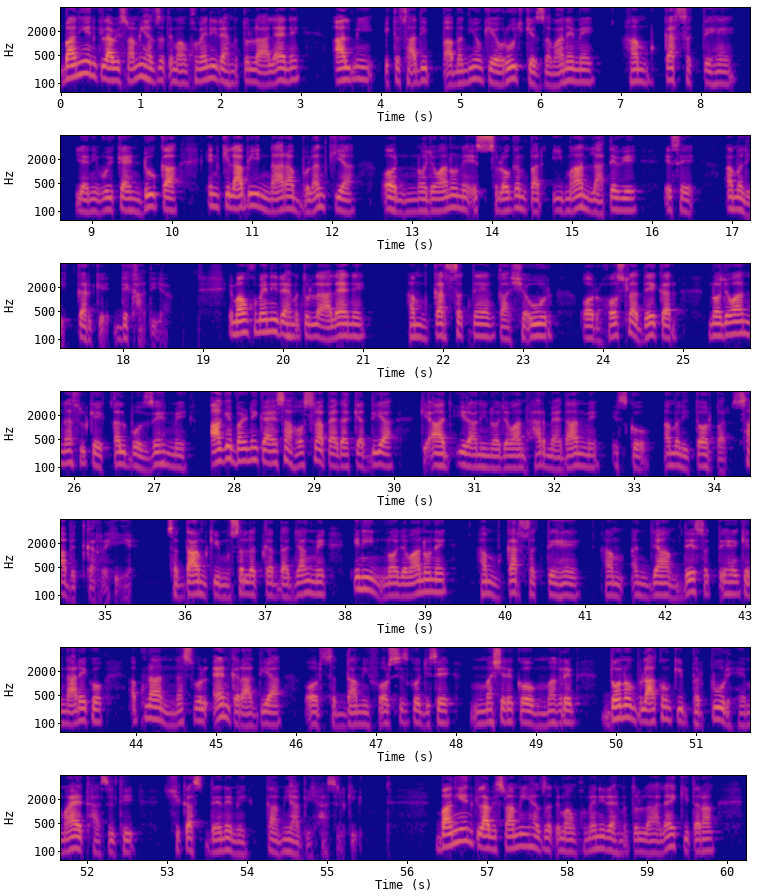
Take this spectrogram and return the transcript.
بانی انقلاب اسلامی حضرت امام خمینی رحمۃ اللہ علیہ نے عالمی اقتصادی پابندیوں کے عروج کے زمانے میں ہم کر سکتے ہیں یعنی وی کین ڈو کا انقلابی نعرہ بلند کیا اور نوجوانوں نے اس سلوگن پر ایمان لاتے ہوئے اسے عملی کر کے دکھا دیا۔ امام خمینی رحمت اللہ علیہ نے ہم کر سکتے ہیں کا شعور اور حوصلہ دے کر نوجوان نسل کے قلب و ذہن میں آگے بڑھنے کا ایسا حوصلہ پیدا کر دیا کہ آج ایرانی نوجوان ہر میدان میں اس کو عملی طور پر ثابت کر رہی ہے۔ صدام کی مسلط کردہ جنگ میں انہی نوجوانوں نے ہم کر سکتے ہیں ہم انجام دے سکتے ہیں کہ نعرے کو اپنا نصب العین قرار دیا اور صدامی فورسز کو، جسے مشرق و مغرب دونوں بلاکوں کی بھرپور حمایت حاصل تھی، شکست دینے میں کامیابی حاصل کی۔ بانی انقلاب اسلامی حضرت امام خمینی رحمۃ اللہ علیہ کی طرح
